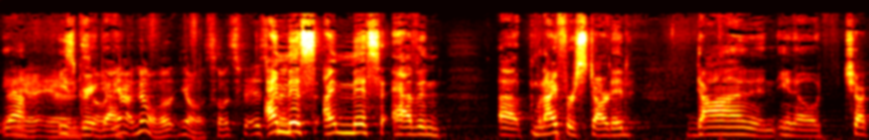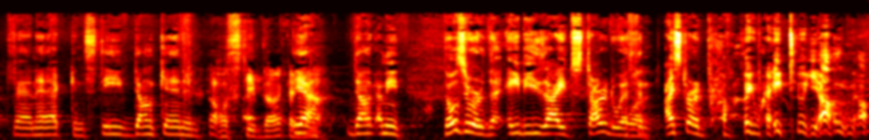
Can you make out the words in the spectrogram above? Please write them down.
yeah, and- he's a great so, guy. Yeah, no, you know, so it's it's. I been- miss I miss having uh, when I first started, Don and you know Chuck Van Heck and Steve Duncan and Oh, Steve Duncan. yeah, Dunk. I mean, those were the '80s I started with, and I started probably way too young though.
